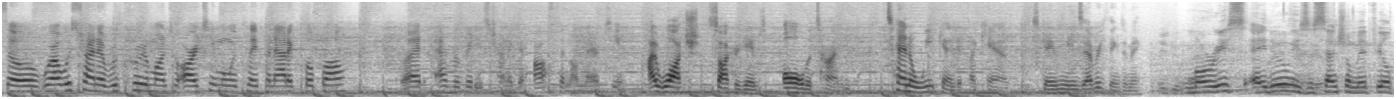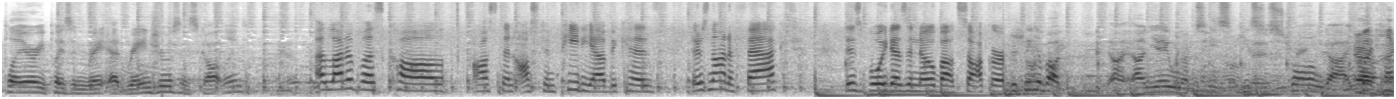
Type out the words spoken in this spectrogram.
so we're always trying to recruit him onto our team when we play Fanatic football, but everybody's trying to get Austin on their team. I watch soccer games all the time, 10 a weekend if I can. This game means everything to me. Maurice Edu, he's a central midfield player. He plays in, at Rangers in Scotland. A lot of us call Austin Austinpedia because there's not a fact. This boy doesn't know about soccer. The thing about uh, Onyewu is he's, he's a strong guy. But he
